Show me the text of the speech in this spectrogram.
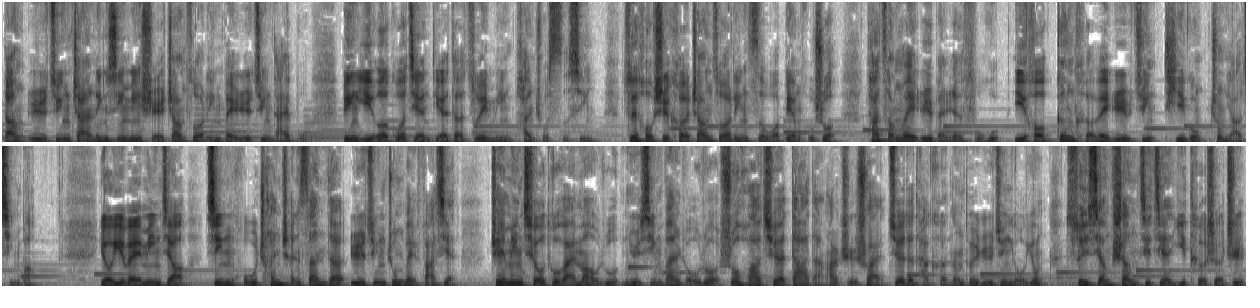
当日军占领新民时，张作霖被日军逮捕，并以俄国间谍的罪名判处死刑。最后时刻，张作霖自我辩护说，他曾为日本人服务，以后更可为日军提供重要情报。有一位名叫井户川辰三的日军中尉发现，这名囚徒外貌如女性般柔弱，说话却大胆而直率，觉得他可能对日军有用，遂向上级建议特赦之。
